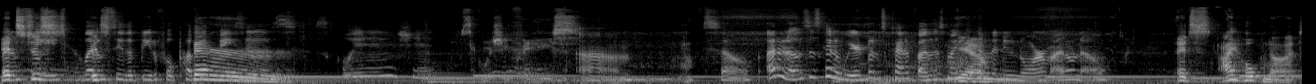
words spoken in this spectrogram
Let It's just see, let 'em it's see the beautiful puppy better. faces. Squish it. squishy face. Um, so I don't know. This is kind of weird, but it's kind of fun. This might Yeah. become the new norm. I don't know. It's I hope not.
